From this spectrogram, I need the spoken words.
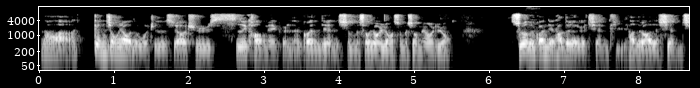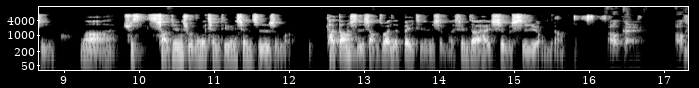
那更重要的，我觉得是要去思考每个人的观点什么时候有用，什么时候没有用。所有的观点它都有一个前提，它都有它的限制。那去想清楚那个前提跟限制是什么，他当时想出来的背景是什么，现在还适不适用？这样。OK，OK。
